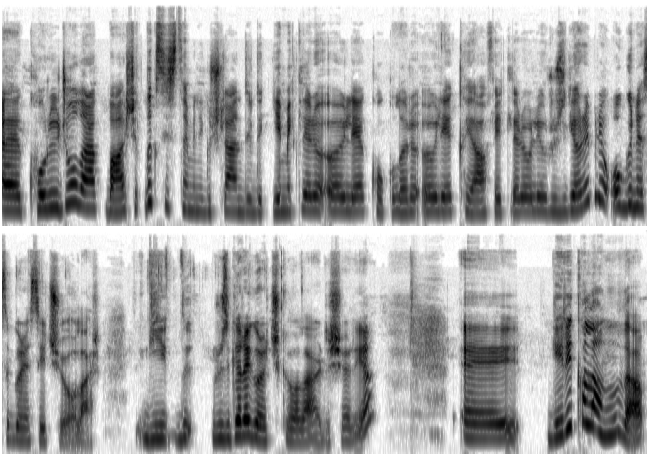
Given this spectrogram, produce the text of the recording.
e, koruyucu olarak bağışıklık sistemini güçlendirdik. Yemekleri öyle, kokuları öyle, kıyafetleri öyle, rüzgarı bile o güne göre seçiyorlar. Rüzgara göre çıkıyorlar dışarıya. E, geri kalanını da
